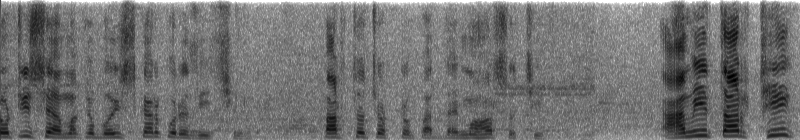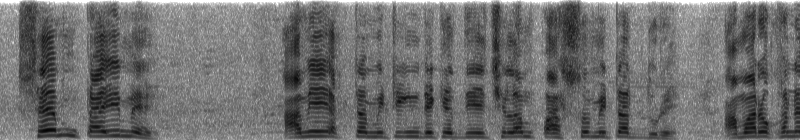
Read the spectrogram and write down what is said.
নোটিশে আমাকে বহিষ্কার করে দিয়েছিল, পার্থ চট্টোপাধ্যায়, মহাসচিব। আমি তার ঠিক সেম টাইমে আমি একটা মিটিং ডেকে দিয়েছিলাম পাঁচশো মিটার দূরে। আমার ওখানে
